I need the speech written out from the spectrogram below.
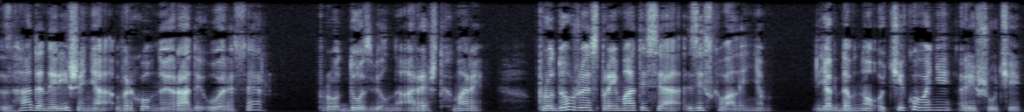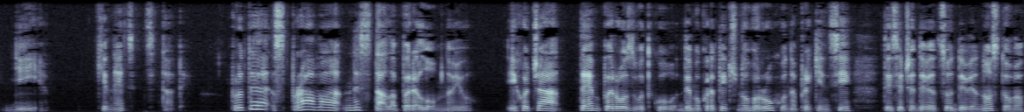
згадане рішення Верховної Ради УРСР про дозвіл на арешт Хмари продовжує сприйматися зі схваленням, як давно очікувані рішучі дії. Кінець цитати. Проте справа не стала переломною, і, хоча темпи розвитку демократичного руху наприкінці 1990-го,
